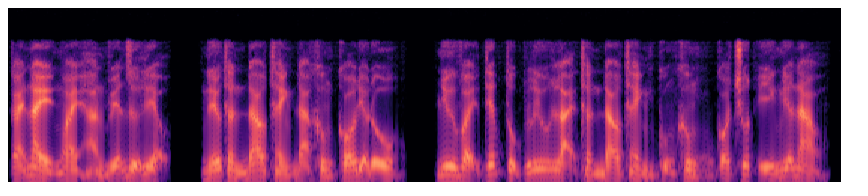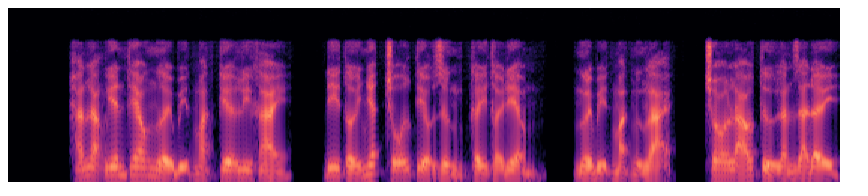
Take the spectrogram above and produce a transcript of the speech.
cái này ngoài hàn viễn dự liệu, nếu thần đao thành đã không có địa đồ như vậy tiếp tục lưu lại thần đao thành cũng không có chút ý nghĩa nào. Hắn lặng yên theo người bịt mặt kia ly khai, đi tới nhất chỗ tiểu rừng cây thời điểm, người bịt mặt ngừng lại, cho lão tử lăn ra đây.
